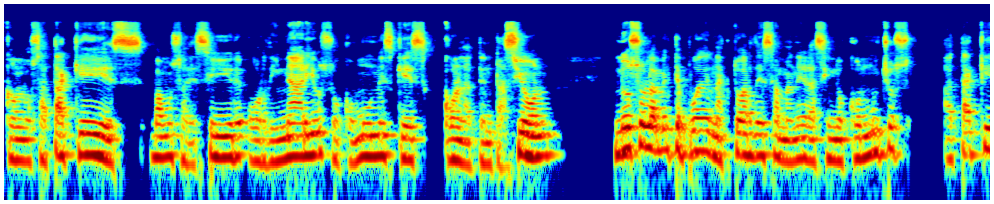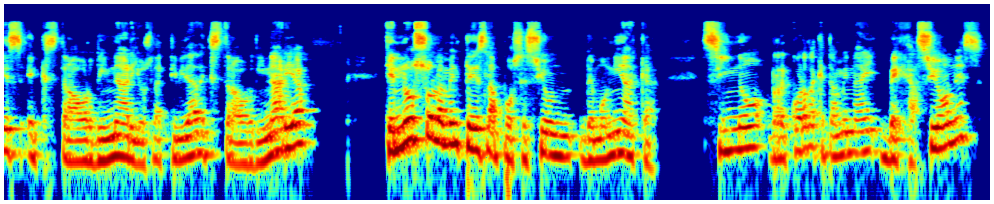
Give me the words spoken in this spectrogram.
con los ataques, vamos a decir, ordinarios o comunes, que es con la tentación, no solamente pueden actuar de esa manera, sino con muchos ataques extraordinarios, la actividad extraordinaria, que no solamente es la posesión demoníaca, sino recuerda que también hay vejaciones,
